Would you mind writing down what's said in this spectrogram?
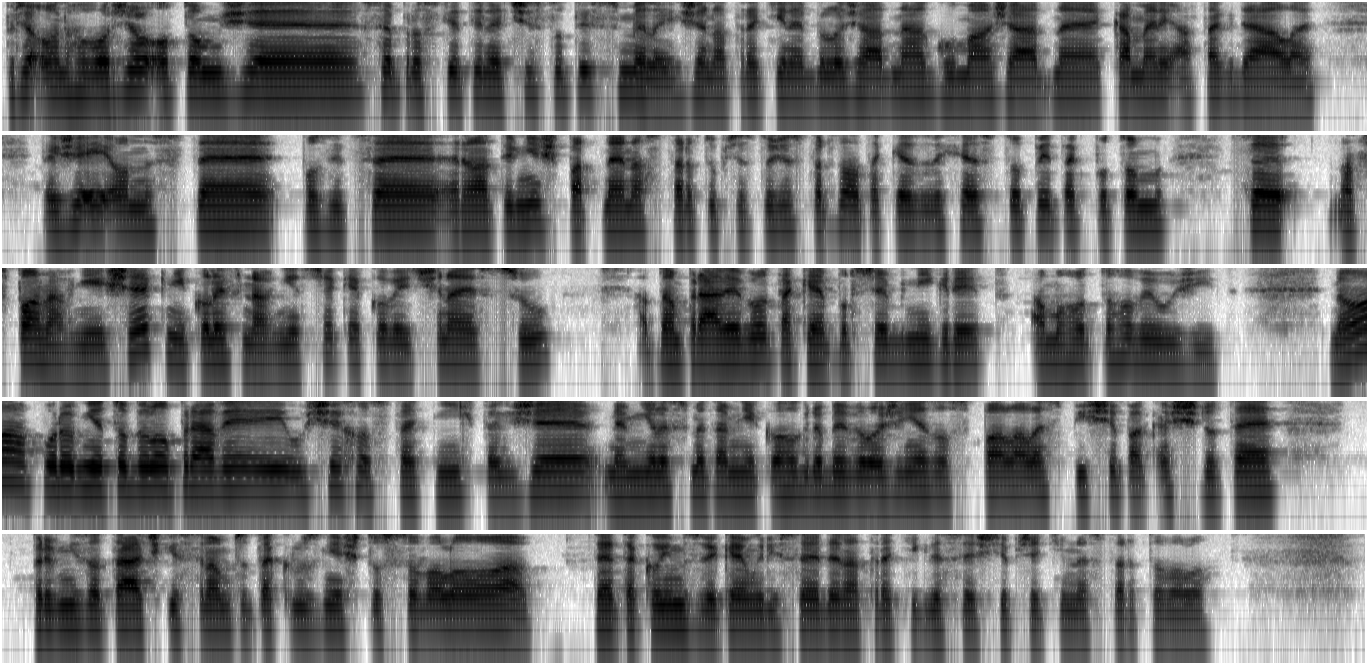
protože on hovořil o tom, že se prostě ty nečistoty smily, že na trati nebylo žádná guma, žádné kameny a tak dále takže i on z té pozice relativně špatné na startu, přestože startoval také z liché stopy, tak potom se nadspal na vnějšek, nikoliv na vnitřek, jako většina jezdců a tam právě byl také potřebný grip a mohl toho využít. No a podobně to bylo právě i u všech ostatních, takže neměli jsme tam někoho, kdo by vyloženě zaspal, ale spíše pak až do té první zatáčky se nám to tak různě štosovalo a to je takovým zvykem, když se jede na trati, kde se ještě předtím nestartovalo.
